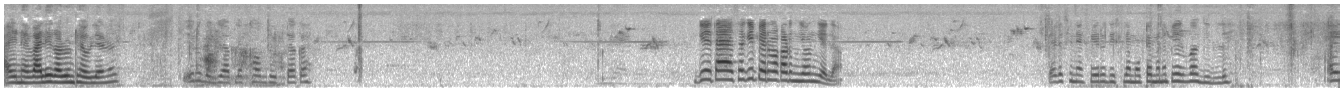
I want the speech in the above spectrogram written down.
आई नाही वाली काढून ठेवल्या ना. पेरू बघूया आपल्या खाऊ भेटता का घे ताय असं की पेरवा काढून घेऊन गेला त्याच्यासून एक पेरू दिसला मोठ्या म्हणा पेरवा गिल्ले आई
